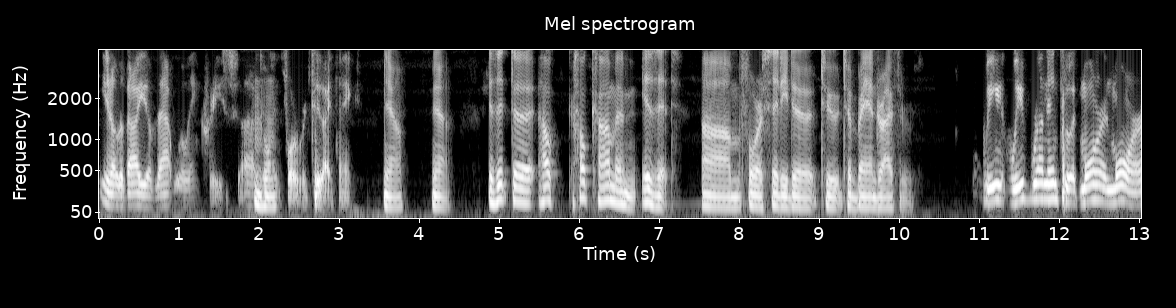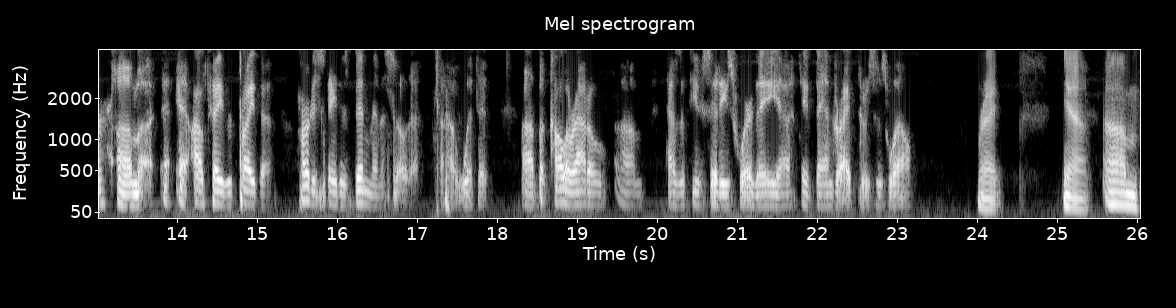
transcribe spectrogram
you know, the value of that will increase uh, mm-hmm. going forward too. I think. Yeah, yeah. Is it uh, how how common is it um, for a city to to to ban drive-throughs? We we've run into it more and more. Um, uh, I'll tell you, probably the hardest state has been Minnesota uh, with it, uh, but Colorado um, has a few cities where they they ban drive-throughs as well. Right. Yeah. Um,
